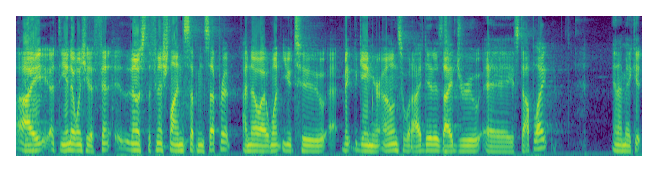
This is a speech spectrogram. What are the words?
I at the end I want you to notice the finish line is something separate. I know I want you to uh, make the game your own. So what I did is I drew a stoplight and I make it,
